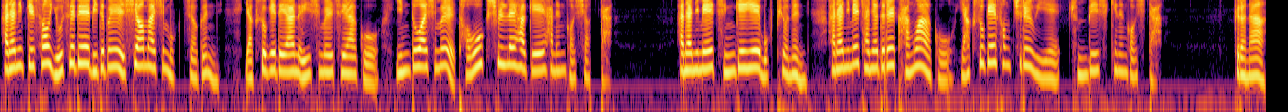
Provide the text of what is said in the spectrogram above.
하나님께서 요셉의 믿음을 시험하신 목적은 약속에 대한 의심을 제하고 인도하심을 더욱 신뢰하게 하는 것이었다. 하나님의 징계의 목표는 하나님의 자녀들을 강화하고 약속의 성취를 위해 준비시키는 것이다. 그러나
